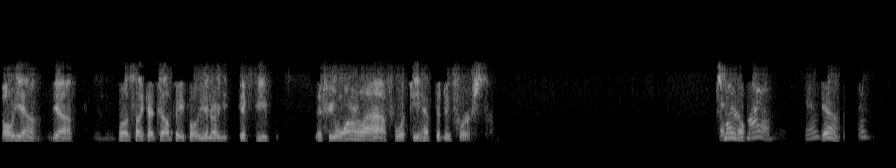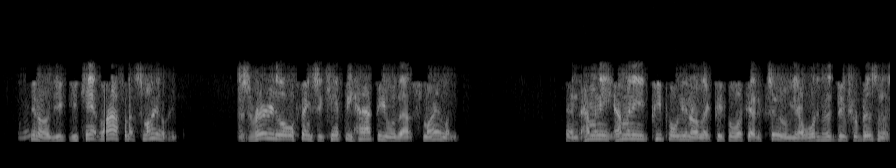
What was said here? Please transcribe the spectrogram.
Oh yeah, yeah. Mm-hmm. Well, it's like I tell people, you know, if you if you want to laugh, what do you have to do first? Smile. Smile. Yeah. yeah. Mm-hmm. You know, you, you can't laugh without smiling. There's very little things you can't be happy without smiling. And how many how many people, you know, like people look at it too, you know, what does it do for business?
